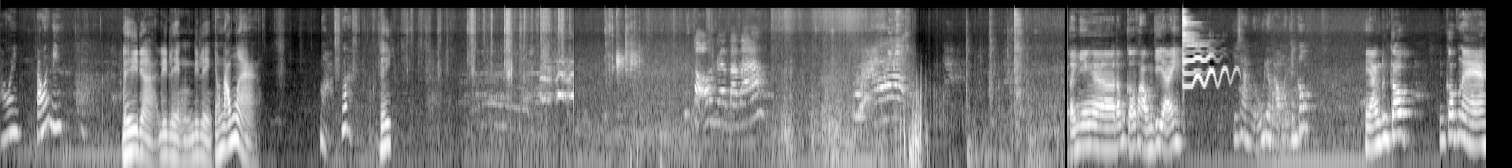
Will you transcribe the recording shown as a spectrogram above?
Thôi tối đi. Đi nè Đi liền đi liền cho nóng à. Mệt quá. Đi. Tự nhiên ờ, đóng cửa phòng chứ vậy? Chứ sao đủ vô phòng ăn trứng cút Thì ăn trứng cút Trứng cút nè.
